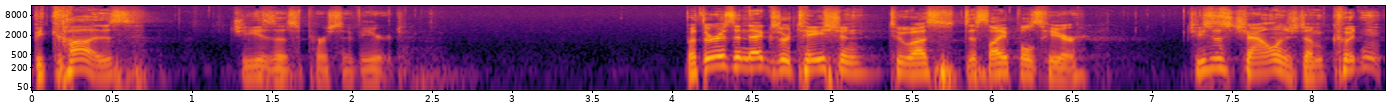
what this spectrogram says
Because Jesus persevered. But there is an exhortation to us disciples here. Jesus challenged them Couldn't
